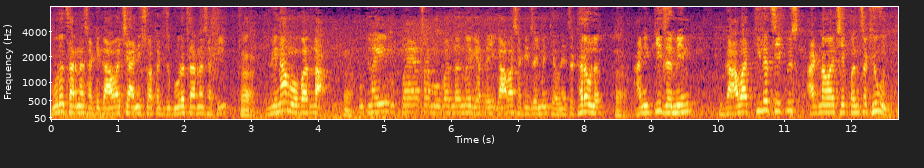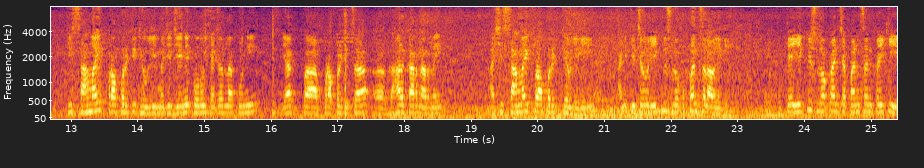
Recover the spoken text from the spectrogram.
गुरं चारण्यासाठी गावाचे आणि स्वतःचे गुरं चारण्यासाठी. हा. विना मोबदला हा. कुठलाही रुपयाचा मोबदला न घेता ही गावासाठी जमीन ठेवण्याचं ठरवलं. हा. आणि ती जमीन गावातीलच एकवीस आडनावाचे पंच ठेवून ती सामायिक प्रॉपर्टी ठेवली म्हणजे जेणेकरून त्याच्यातला कोणी या प्रॉपर्टीचा गहाळ करणार नाही अशी सामायिक प्रॉपर्टी ठेवली गेली. आणि त्याच्यावर एकवीस लोक पंच लावले गेले. त्या एकवीस लोकांच्या पंचांपैकी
